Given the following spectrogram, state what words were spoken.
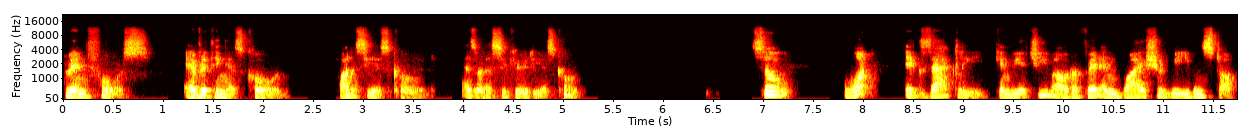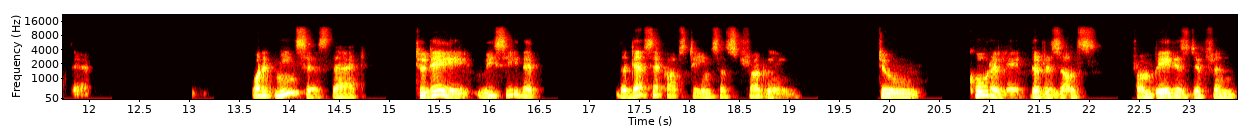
to enforce everything as code, policy as code, as well as security as code. So, what exactly can we achieve out of it, and why should we even stop there? What it means is that today we see that the DevSecOps teams are struggling to correlate the results from various different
